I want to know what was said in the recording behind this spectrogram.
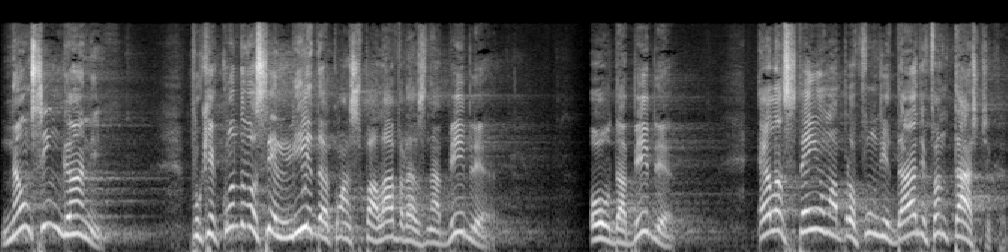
Não se engane, porque quando você lida com as palavras na Bíblia, ou da Bíblia, elas têm uma profundidade fantástica.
